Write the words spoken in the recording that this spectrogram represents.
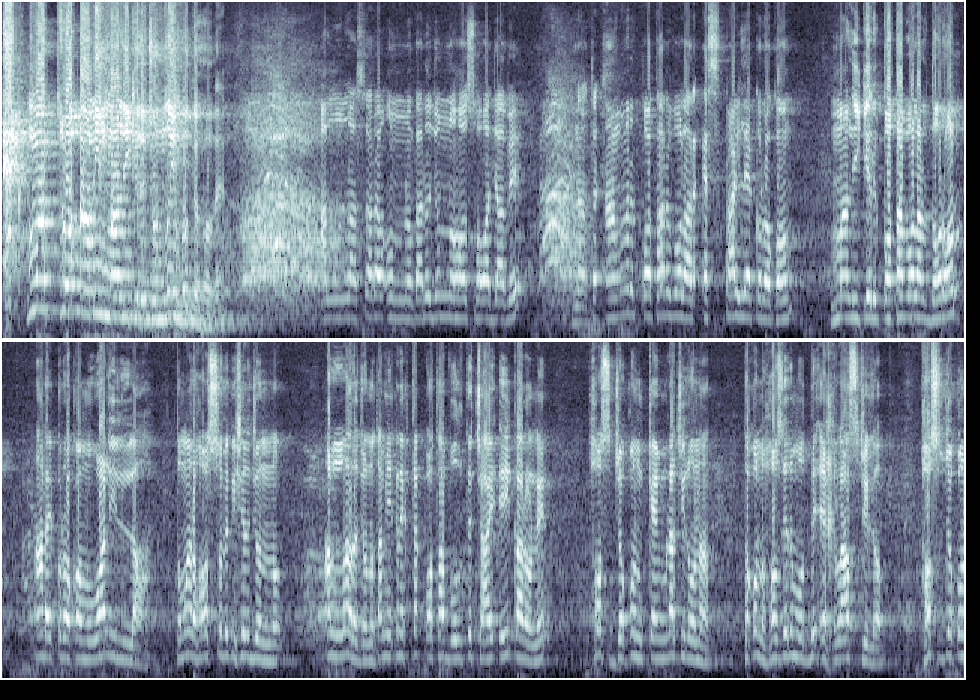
একমাত্র আমি মালিকের জন্যই হতে হবে। আল্লাহ ছাড়া অন্য কারোর জন্য হস হওয়া যাবে না। তো আমার কথার বলার স্টাইল একরকম, মালিকের কথা বলার ধরন আরেক রকম। ওয়ালিল্লাহ, তোমার হস হবে কিসের জন্য? আল্লাহর জন্য। আমি এখানে একটা কথা বলতে চাই, এই কারণে হজ যখন ক্যামেরা ছিল না, তখন হজের মধ্যে এখলাস ছিল। হজ যখন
